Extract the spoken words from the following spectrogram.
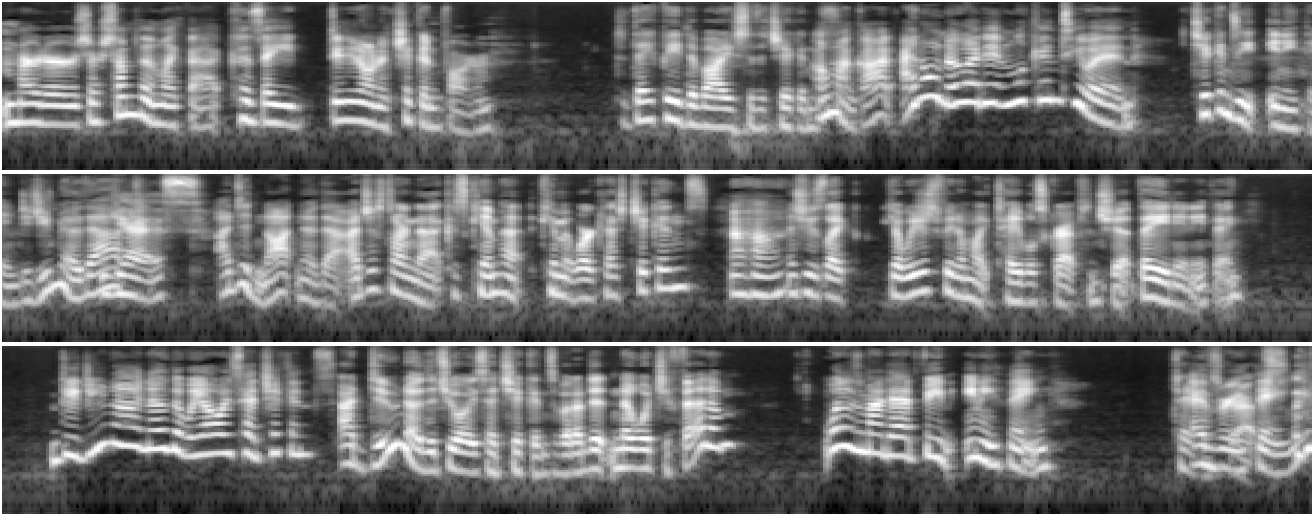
murders or something like that because they did it on a chicken farm. Did they feed the bodies to the chickens? Oh my god, I don't know. I didn't look into it. Chickens eat anything. Did you know that? Yes. I did not know that. I just learned that because Kim ha- Kim at work has chickens, Uh huh. and she's like, "Yeah, we just feed them like table scraps and shit. They eat anything." Did you not know that we always had chickens? I do know that you always had chickens, but I didn't know what you fed them. What does my dad feed? Anything. Table Everything.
